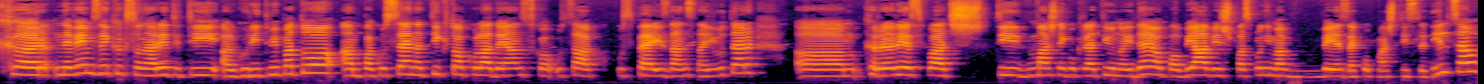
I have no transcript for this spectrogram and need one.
ker ne vem zdaj, kako so narediti ti algoritmi, pa to, ampak vse na TikToku la dejansko vsak uspe iz danes na juter. Um, ker res pač ti imaš neko kreativno idejo, pa objaviš, pa sploh nima veze, koliko imaš ti sledilcev.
